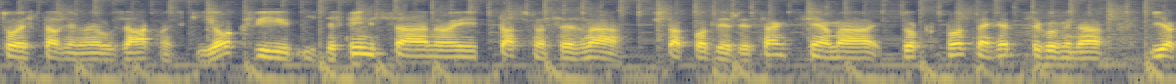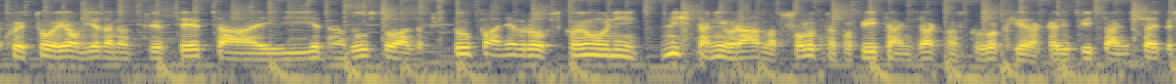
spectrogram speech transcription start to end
to je stavljeno u zakonski okvir i definisano i tačno se zna šta podliježe sankcijama, dok Bosna i Hercegovina, iako je to jel, jedan od prioriteta i jedan od uslova za pristupanje Evropskoj uniji, ništa nije uradila apsolutno po pitanju zakonskog okvira kad je u pitanju cyber.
